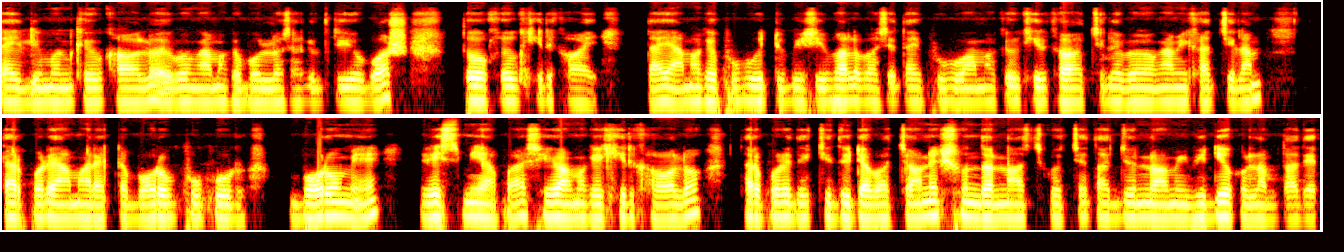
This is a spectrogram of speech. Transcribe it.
তাই লিমনকেও খাওয়ালো এবং আমাকে বলল, শাকিল, তুইও বস তো ওকেও ক্ষীর খাওয়াই তাই আমাকে ফুপু একটু বেশি ভালোবাসে, তাই ফুপু আমাকেও ক্ষীর খাওয়াচ্ছিল এবং আমি খাচ্ছিলাম। তারপরে আমার একটা বড় ফুপুর বড় মেয়ে রেশমি আপা, সেও আমাকে ক্ষীর খাওয়ালো। তারপরে দেখছি দুইটা বাচ্চা অনেক সুন্দর নাচ করছে, তার জন্য আমি ভিডিও করলাম তাদের।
